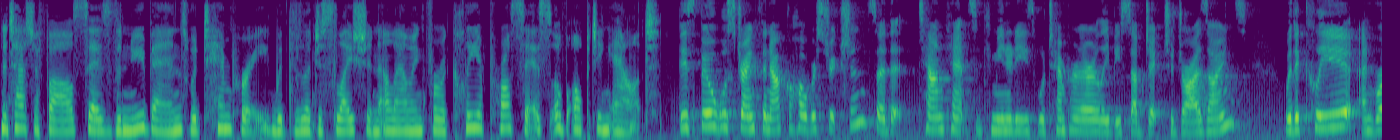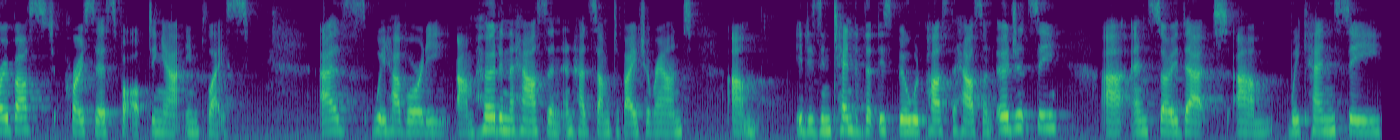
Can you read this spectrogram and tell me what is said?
Natasha Fyles says the new bans were temporary, with the legislation allowing for a clear process of opting out. This bill will strengthen alcohol restrictions so that town camps and communities will temporarily be subject to dry zones, with a clear and robust process for opting out in place. As we have already um, heard in the House and, and, had some debate around, um, it is intended that this bill would pass the House on urgency, uh, and so that um, we can see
